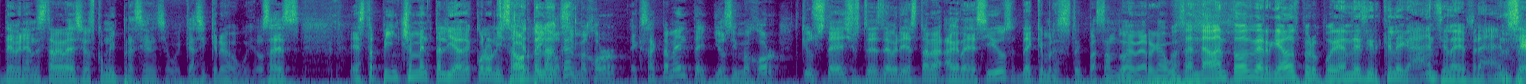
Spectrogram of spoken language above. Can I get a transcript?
deberían de estar agradecidos con mi presencia, güey. Casi creo, güey. O sea, es esta pinche mentalidad de colonizador ¿Gente de yo soy mejor. Exactamente. Yo soy mejor que ustedes y ustedes deberían estar agradecidos de que me les estoy pasando de verga, güey. O sea, andaban todos vergueados, pero podían decir qué elegancia la de Sí, Francia.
